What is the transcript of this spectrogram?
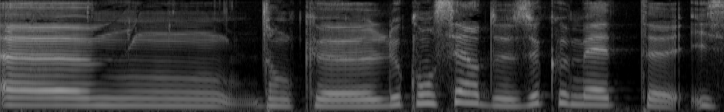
euh, donc euh, le concert de The Comet is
